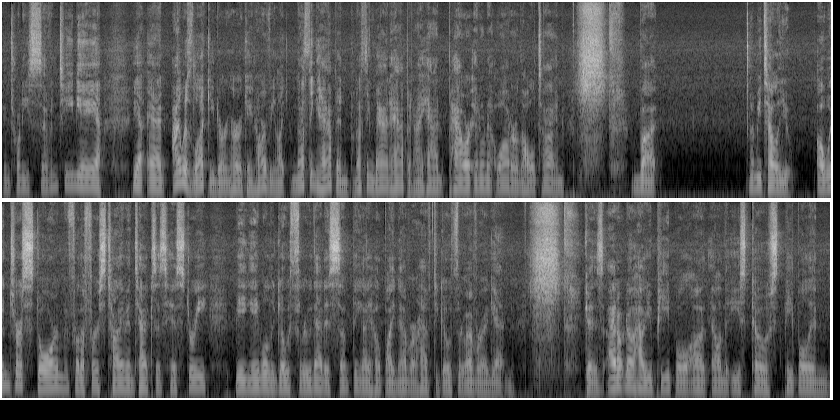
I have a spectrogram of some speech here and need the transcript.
In 2017 yeah yeah. Yeah and i was lucky during hurricane harvey. Like nothing happened nothing bad happened. I had power internet water the whole time. But let me tell you a winter storm for the first time in texas history being able to go through that is something i hope i never have to go through ever again because I don't know how you people on, on the East Coast, people in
